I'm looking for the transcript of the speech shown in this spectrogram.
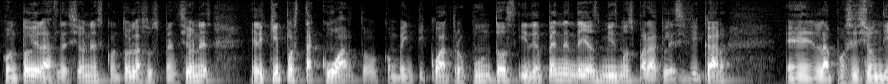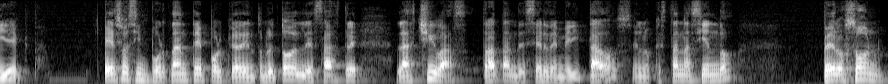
con todas las lesiones, con todas las suspensiones. El equipo está cuarto con 24 puntos y dependen de ellos mismos para clasificar en la posición directa. Eso es importante porque dentro de todo el desastre, las Chivas tratan de ser demeritados en lo que están haciendo, pero son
